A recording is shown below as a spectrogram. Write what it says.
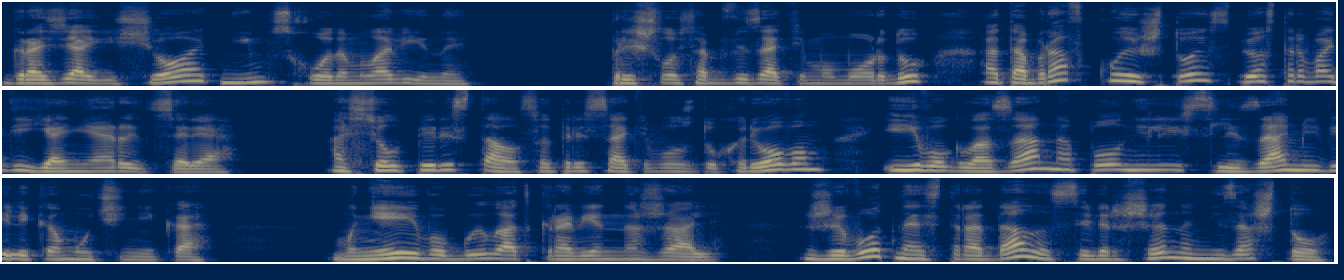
грозя еще одним сходом лавины. Пришлось обвязать ему морду, отобрав кое-что из пестрого одеяния рыцаря. Осел перестал сотрясать воздух ревом, и его глаза наполнились слезами великомученика. Мне его было откровенно жаль. Животное страдало совершенно ни за что.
